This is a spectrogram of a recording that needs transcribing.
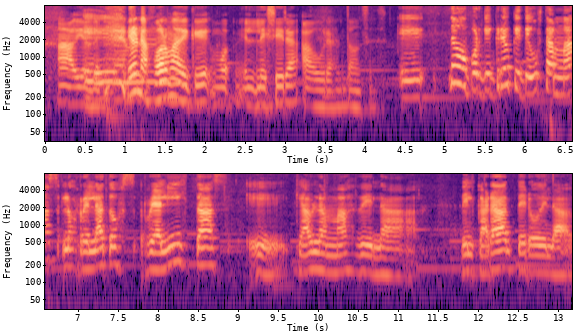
ah, bien. Eh, Era una forma de que leyera ahora, entonces. Eh, no, porque creo que te gustan más los relatos realistas, eh, que hablan más de la, del carácter o de la,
